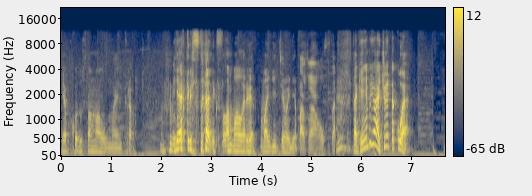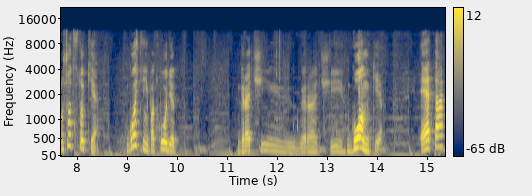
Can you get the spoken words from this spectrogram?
Я, походу, сломал Майнкрафт. Я кристаллик сломал, ребят, помогите мне, пожалуйста. Так, я не понимаю, что это такое? Ну что это стоки? Гости не подходят. Грачи, грачи. Гонки. Это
